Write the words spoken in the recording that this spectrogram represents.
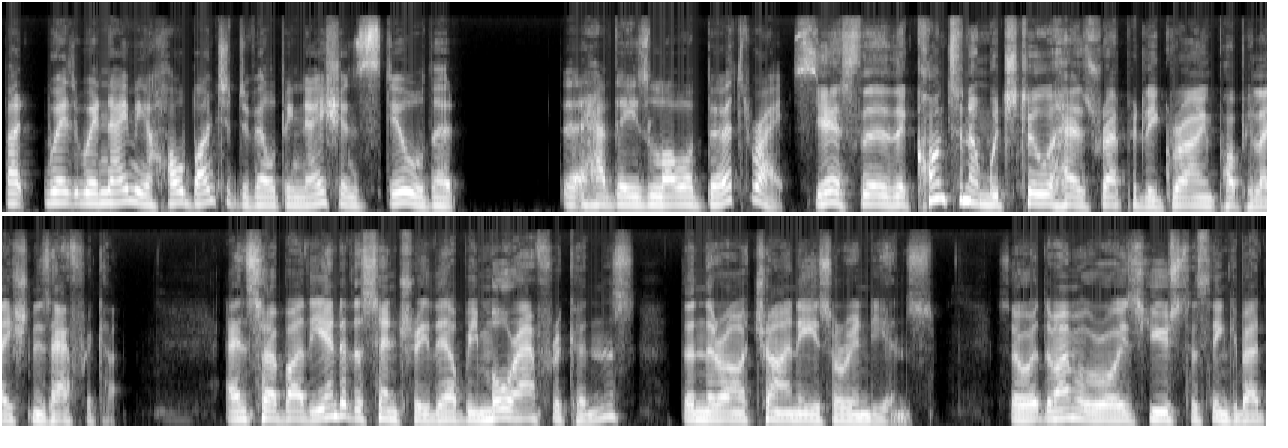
But we're, we're naming a whole bunch of developing nations still that that have these lower birth rates. Yes, the, the continent which still has rapidly growing population is Africa. And so by the end of the century, there'll be more Africans than there are Chinese or Indians. So at the moment, we're always used to think about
